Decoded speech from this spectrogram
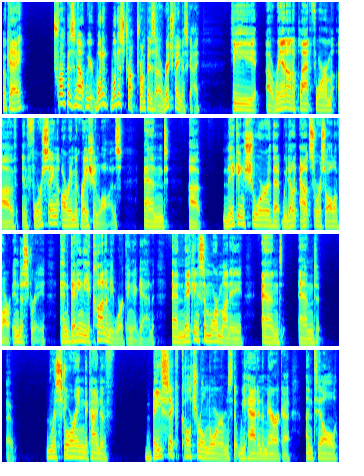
okay? Trump is not weird. What, did, what is Trump? Trump is a rich, famous guy. He uh, ran on a platform of enforcing our immigration laws and uh, making sure that we don't outsource all of our industry and getting the economy working again and making some more money and and uh, restoring the kind of basic cultural norms that we had in America until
